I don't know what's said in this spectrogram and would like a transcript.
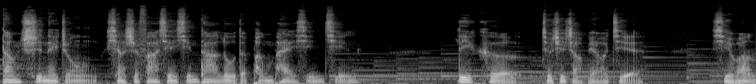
当时那种像是发现新大陆的澎湃心情。立刻就去找表姐，希望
